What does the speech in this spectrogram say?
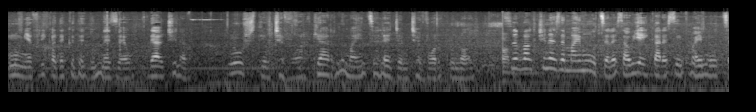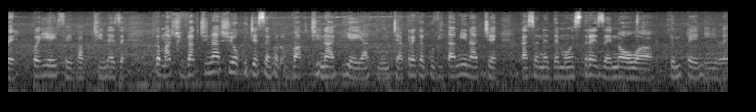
Nu mi-e frică decât de Dumnezeu, de altcineva. Nu știu ce vor, chiar nu mai înțelegem ce vor cu noi. Să vaccineze maimuțele sau ei care sunt maimuțe, pe ei să-i vaccineze. Că m-aș fi vaccinat și eu cu ce se vaccinat ei atunci. Cred că cu vitamina C, ca să ne demonstreze nouă tâmpeniile.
